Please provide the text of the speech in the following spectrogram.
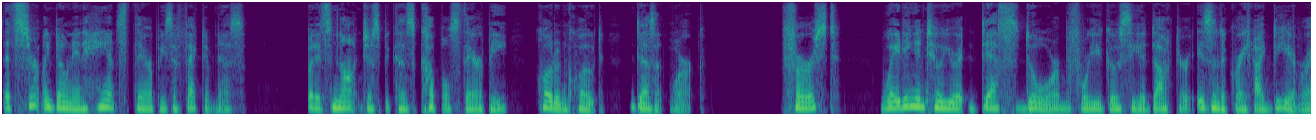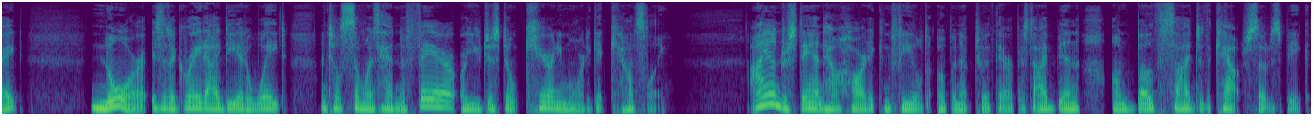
that certainly don't enhance therapy's effectiveness. But it's not just because couples therapy, quote unquote, doesn't work. First, waiting until you're at death's door before you go see a doctor isn't a great idea, right? Nor is it a great idea to wait until someone's had an affair or you just don't care anymore to get counseling. I understand how hard it can feel to open up to a therapist. I've been on both sides of the couch, so to speak.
